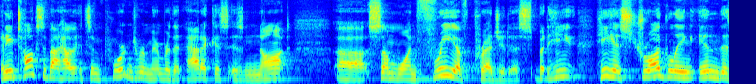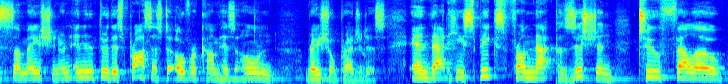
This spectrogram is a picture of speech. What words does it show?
And he talks about how it's important to remember that Atticus is not uh, someone free of prejudice, but he, he is struggling in this summation and, and through this process to overcome his own racial prejudice. And that he speaks from that position to fellow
